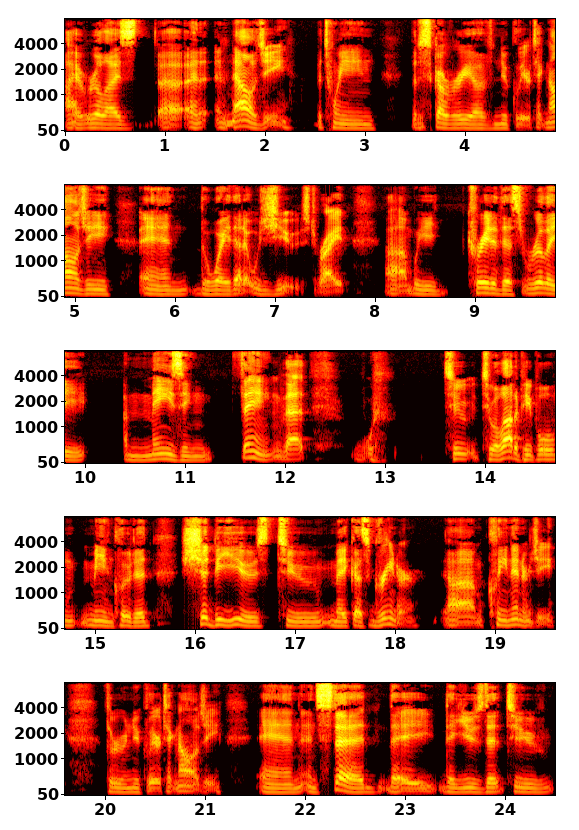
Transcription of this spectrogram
i realized uh, an, an analogy between the discovery of nuclear technology and the way that it was used right? Um, we created this really amazing thing that w- to to a lot of people me included should be used to make us greener um, clean energy through nuclear technology. And instead they they used it to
